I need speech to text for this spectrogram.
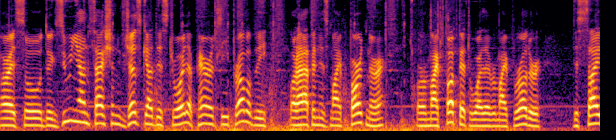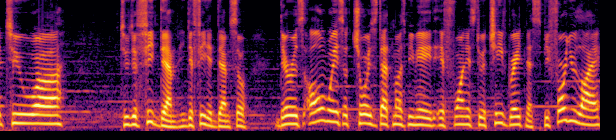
Alright, so the Xunyan faction just got destroyed. Apparently, probably what happened is my partner, or my puppet whatever, my brother, decide to uh, to defeat them. He defeated them. So there is always a choice that must be made if one is to achieve greatness. Before you lie,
